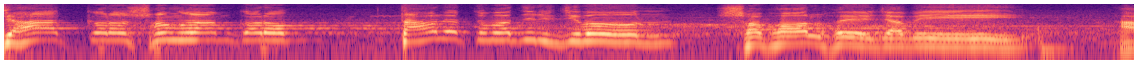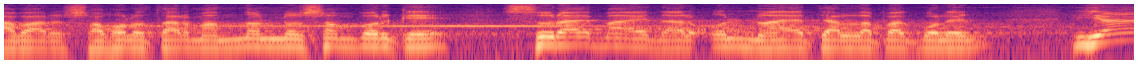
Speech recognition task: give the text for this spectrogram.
জাহাদ করো, সংগ্রাম করো, তাহলে তোমাদের জীবন সফল হয়ে যাবে। আবার সফলতার মানদণ্ড সম্পর্কে সুরায় মায়েদার অন্য আয়াতে আল্লাহ পাক বলেন, ইয়া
